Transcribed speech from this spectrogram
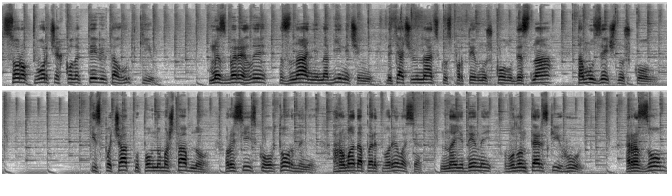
40 творчих колективів та гуртків. Ми зберегли знані на Вінниччині дитячо-юнацьку спортивну школу Десна та музичну школу. І з початку повномасштабного російського вторгнення громада перетворилася на єдиний волонтерський гурт. Разом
